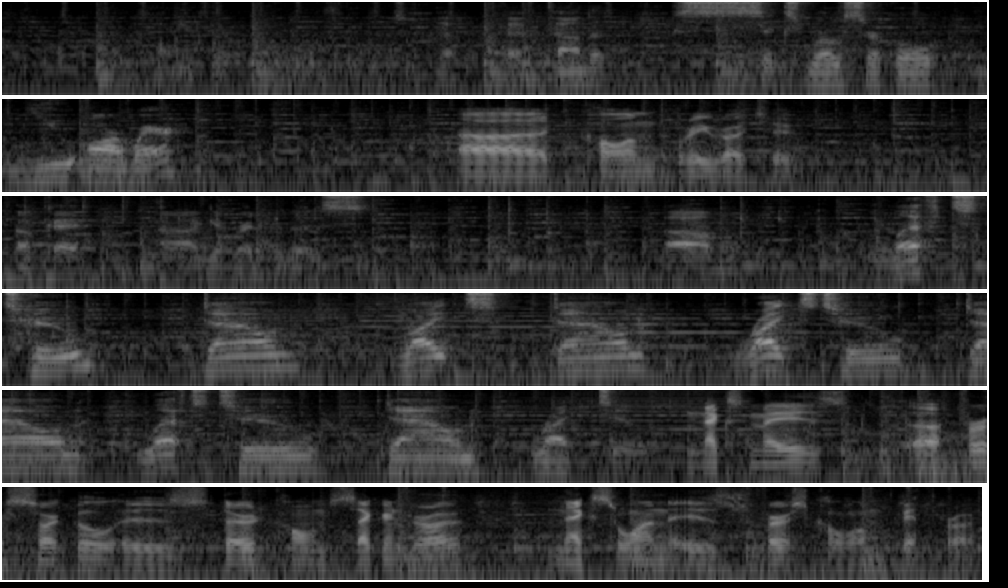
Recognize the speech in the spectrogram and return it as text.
Yep. Okay. Found it. Six row circle. You are where? Uh, column three, row two. Okay. Uh, get ready for this. Um, left two, down, right, down, right two, down, left two, down, right two. Next maze, uh, first circle is third column, second row. Next one is first column, fifth row.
